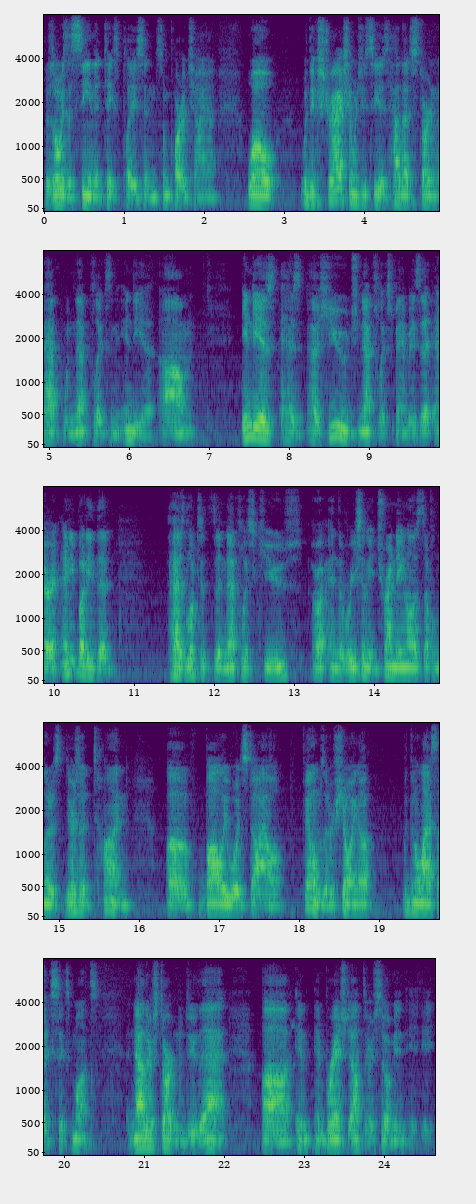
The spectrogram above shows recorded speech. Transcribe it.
There's always a scene that takes place in some part of China. Well, with Extraction, what you see is how that's starting to happen with Netflix in India. Um, India has a huge Netflix fan base. Anybody that has looked at the Netflix queues uh, and the recently trending and all that stuff will notice there's a ton of Bollywood style films that are showing up within the last like six months. And now they're starting to do that uh, and, and branch it out there. So I mean, it, it,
